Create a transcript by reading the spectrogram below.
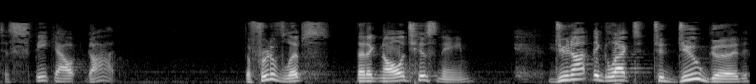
to speak out God. The fruit of lips that acknowledge his name. Do not neglect to do good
